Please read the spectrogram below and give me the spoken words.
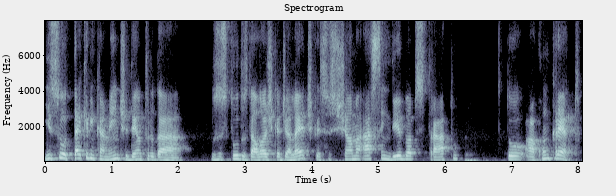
Isso, tecnicamente, dentro da, dos estudos da lógica dialética, isso se chama ascender do abstrato do, a concreto.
